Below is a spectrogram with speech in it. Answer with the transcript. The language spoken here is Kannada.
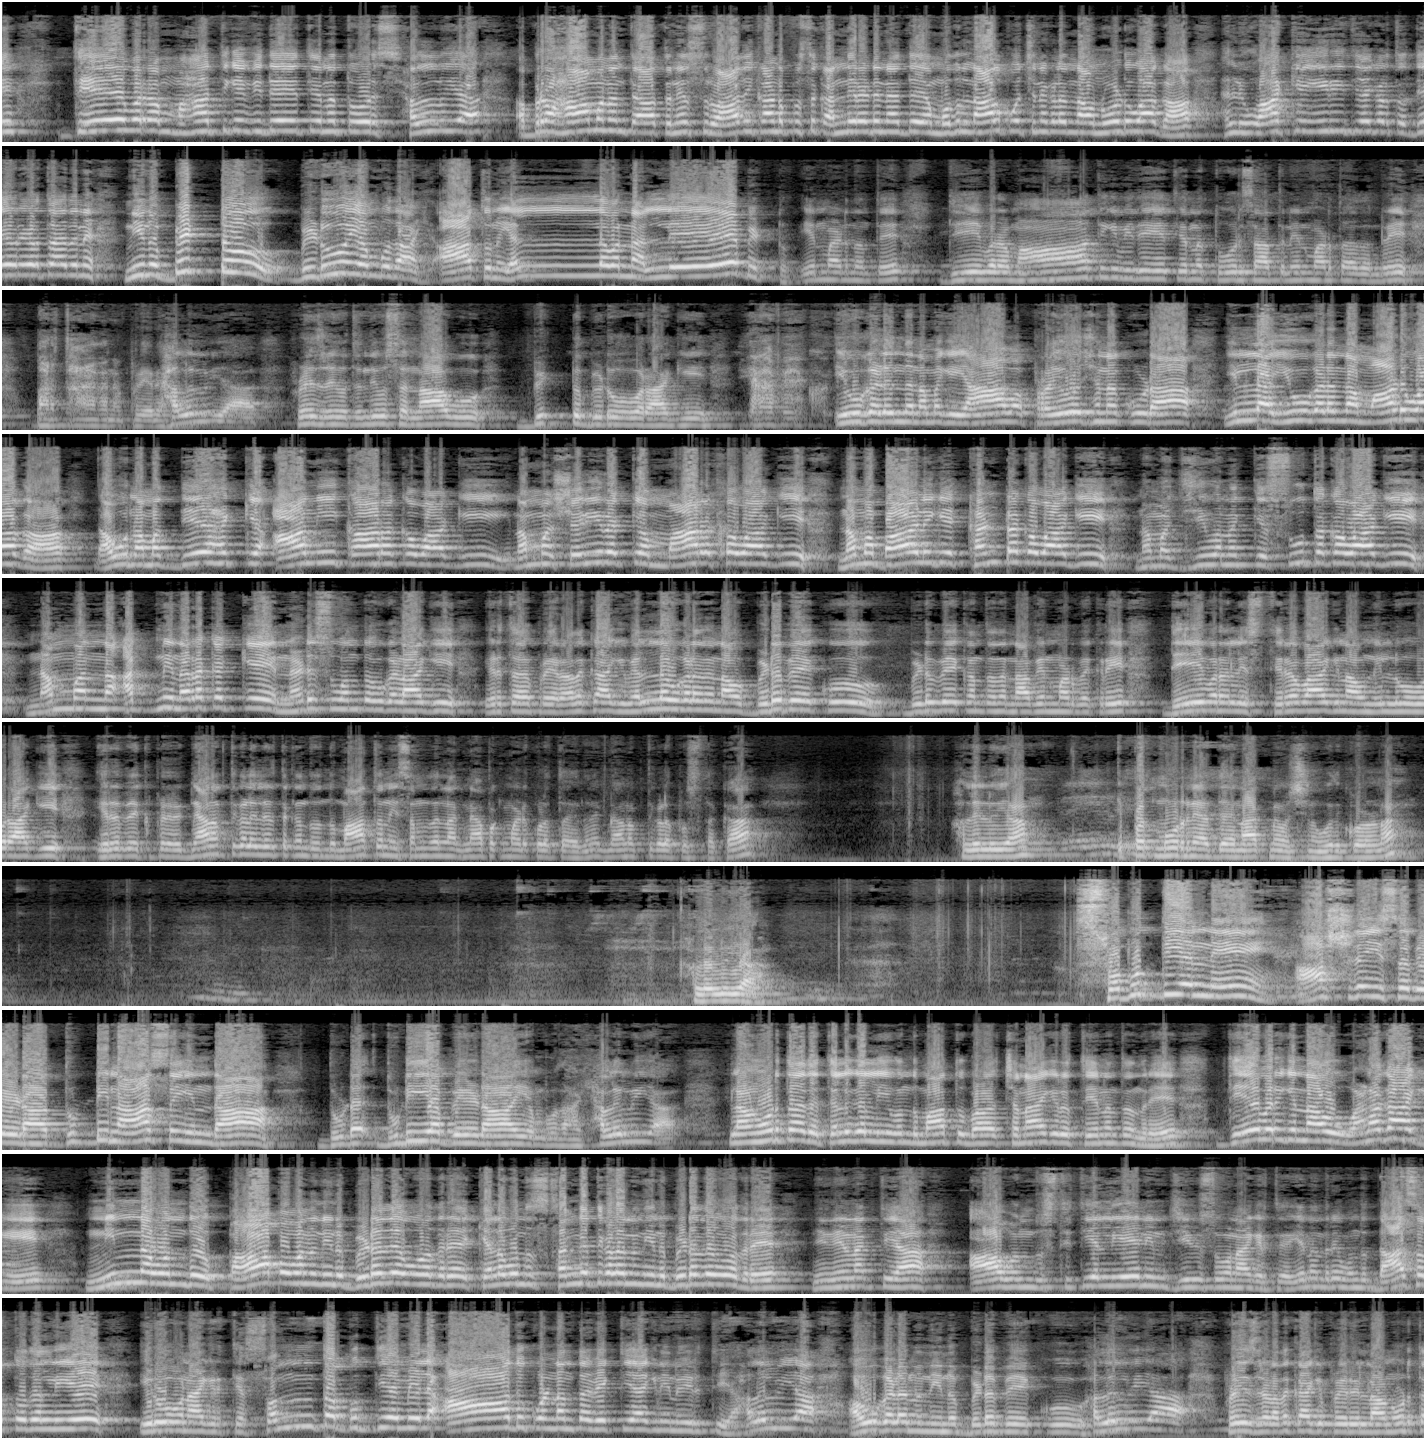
ದೇವರ ಮಾತಿಗೆ ವಿಧೇಯತೆಯನ್ನು ತೋರಿಸಿ. ಹಲ್ಲುಯ ಅಬ್ರಹಾಮನಂತೆ ಆತನ ಹೆಸರು ಆದಿಕಾಂಡ ಪುಸ್ತಕ ಹನ್ನೆರಡನೇ ಅಧ್ಯಾಯ ಮೊದಲು ನಾಲ್ಕು ವಚನಗಳನ್ನು ನಾವು ನೋಡುವಾಗ ಅಲ್ಲಿ ವಾಕ್ಯ ಈ ರೀತಿಯಾಗಿ ಹೇಳ್ತದೆ. ದೇವರು ಹೇಳ್ತಾ ಇದ್ದಾನೆ ನೀನು ಬಿಟ್ಟು ಬಿಡು ಎಂಬುದಾಗಿ. ಆತನು ಎಲ್ಲವನ್ನ ಅಲ್ಲೇ ಬಿಟ್ಟು ಏನ್ ಮಾಡಿದಂತೆ ದೇವರ ಮಾತಿಗೆ ವಿಧೇಯತೆಯನ್ನು ತೋರಿಸಿ ಆತನ ಏನ್ ಮಾಡ್ತಾ ಇದ್ದಾನೆ ಬರ್ತಾ ಇದ್ದಾನೆ ಪ್ರೇರೆ ಹಲಲ್ವಿಯ ಪ್ರೇಜ್ ಇವತ್ತಿನ ದಿವಸ ನಾವು ಬಿಟ್ಟು ಬಿಡುವವರಾಗಿ ಇರಬೇಕು. ಇವುಗಳಿಂದ ನಮಗೆ ಯಾವ ಪ್ರಯೋಜನ ಕೂಡ ಇಲ್ಲ. ಇವುಗಳನ್ನು ಮಾಡುವಾಗ ಅವು ನಮ್ಮ ದೇಹಕ್ಕೆ ಹಾನಿಕಾರಕವಾಗಿ, ನಮ್ಮ ಶರೀರಕ್ಕೆ ಮಾರಕವಾಗಿ, ನಮ್ಮ ಬಾಳಿಗೆ ಕಂಟಕವಾಗಿ, ನಮ್ಮ ಜೀವನಕ್ಕೆ ಸೂತಕವಾಗಿ, ನಮ್ಮನ್ನ ಅಗ್ನಿ ನರಕಕ್ಕೆ ನಡೆಸುವಂಥವುಗಳಾಗಿ ಇರ್ತವೆ ಪ್ರೇರ ಅದಕ್ಕಾಗಿ ಇವೆಲ್ಲವುಗಳನ್ನು ನಾವು ಬಿಡಬೇಕು. ಬಿಡಬೇಕಂತಂದ್ರೆ ನಾವೇನು ಮಾಡ್ಬೇಕ್ರಿ? ದೇವರಲ್ಲಿ ಸ್ಥಿರವಾಗಿ ನಾವು ನಿಲ್ಲುವವರಾಗಿ ಇರಬೇಕು ಪ್ರೇರ ಜ್ಞಾನೋಕ್ತಿಗಳಲ್ಲಿರ್ತಕ್ಕಂಥ ಒಂದು ಮಾತನ್ನು ಈ ಸಮಯದಲ್ಲಿ ನಾನು ಜ್ಞಾಪಕ ಮಾಡಿಕೊಳ್ತಾ ಇದ್ದೇನೆ. ಜ್ಞಾನೋಕ್ತಿಗಳ ಪುಸ್ತಕ. ಹಲ್ಲೆಲುಯ್ಯ ಇಪ್ಪತ್ತ್ಮೂರನೇ ಅಧ್ಯಾಯ ನಾಲ್ಕನೇ ವಚನ ಓದಿಕೊಳ್ಳೋಣ. ಹಲ್ಲೆಲುಯ್ಯ ಸ್ವಬುದ್ಧಿಯನ್ನೇ ಆಶ್ರಯಿಸಬೇಡ, ದುಡ್ಡಿನ ಆಸೆಯಿಂದ ದುಡ, ದುಡಿಯಬೇಡ ಎಂಬುದಾಗಿ. ಹಲಲಿಯ ನಾವು ನೋಡ್ತಾ ಇದ್ದೆ, ತೆಲುಗಲ್ಲಿ ಒಂದು ಮಾತು ಬಹಳ ಚೆನ್ನಾಗಿರುತ್ತೆ, ಏನಂತಂದ್ರೆ, ದೇವರಿಗೆ ನಾವು ಒಳಗಾಗಿ ನಿನ್ನ ಒಂದು ಪಾಪವನ್ನು ನೀನು ಬಿಡದೆ ಹೋದರೆ, ಕೆಲವೊಂದು ಸಂಗತಿಗಳನ್ನು ನೀನು ಬಿಡದೆ ಹೋದರೆ, ನೀನೇನಾಗ್ತೀಯಾ? ಆ ಒಂದು ಸ್ಥಿತಿಯಲ್ಲಿಯೇ ನೀನು ಜೀವಿಸುವವನಾಗಿರ್ತೀಯ. ಏನಂದ್ರೆ ಒಂದು ದಾಸತ್ವದಲ್ಲಿಯೇ ಇರುವವನಾಗಿರ್ತೀಯ. ಸ್ವಂತ ಬುದ್ಧಿಯ ಮೇಲೆ ಆದುಕೊಂಡಂತ ವ್ಯಕ್ತಿಯಾಗಿ ನೀನು ಇರ್ತೀಯ. ಹಲಲ್ವಿಯ ಅವುಗಳನ್ನು ನೀನು ಬಿಡಬೇಕು. ಹಲಲ್ವಿಯ ಪ್ರೈಸ್ ಅದಕ್ಕಾಗಿ ಪ್ರೇರಿಲ್ಲ ನಾವು ನೋಡ್ತಾ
